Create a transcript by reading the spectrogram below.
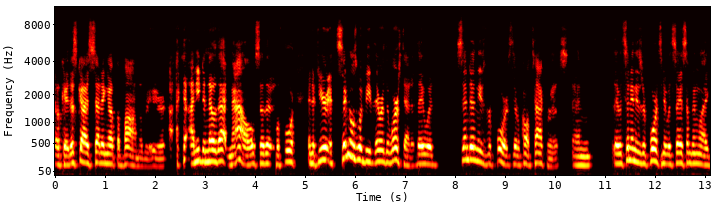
okay this guy's setting up a bomb over here I, I need to know that now so that before and if you're if signals would be they were the worst at it they would send in these reports they were called tac reps and they would send in these reports and it would say something like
